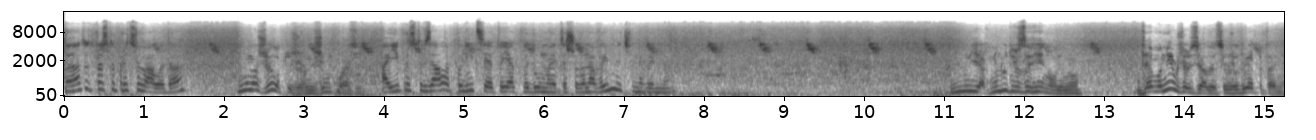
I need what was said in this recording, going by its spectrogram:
Ну, Вона тут просто працювала, да? Ну, вона жила тут же, вони живуть в магазині. А її просто взяла поліція, то як ви думаєте, що вона винна чи не винна? Ну як, ну люди ж загинули. Ну. Де вони вже взяли, це вже друге питання.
